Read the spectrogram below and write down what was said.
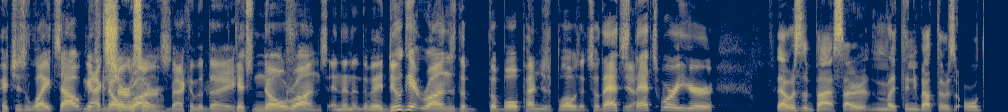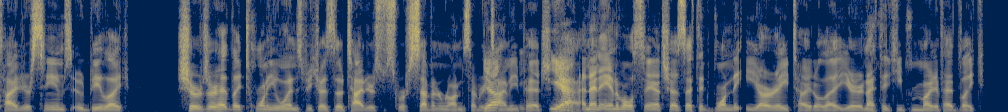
Pitches lights out, gets Max no Scherzer runs back in the day. gets no runs, and then they do get runs. The the bullpen just blows it. So that's Yeah. that's where you're. that was the best. I like thinking about those old Tigers teams. It would be like Scherzer had like 20 wins because the Tigers were seven runs every Yeah. time he pitched. Yeah. And then Anibal Sanchez, I think, won the ERA title that year, and I think he might have had like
